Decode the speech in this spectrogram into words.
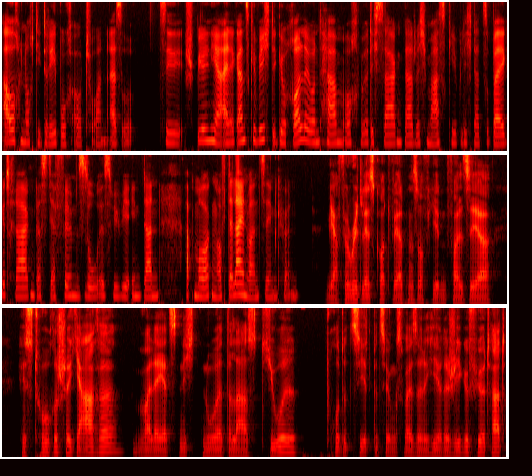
auch noch die Drehbuchautoren. Also Sie spielen hier eine ganz gewichtige Rolle und haben auch, würde ich sagen, dadurch maßgeblich dazu beigetragen, dass der Film so ist, wie wir ihn dann ab morgen auf der Leinwand sehen können. Ja, für Ridley Scott werden es auf jeden Fall sehr historische Jahre, weil er jetzt nicht nur The Last Duel produziert beziehungsweise hier Regie geführt hat,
